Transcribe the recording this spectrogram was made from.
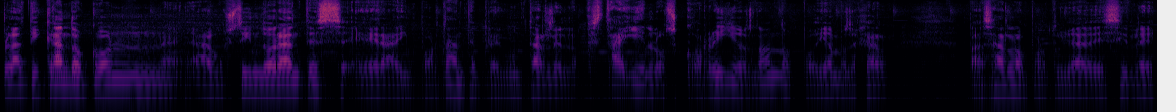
platicando con Agustín Dorantes, era importante preguntarle lo que está ahí en los corrillos, ¿no? No podíamos dejar pasar la oportunidad de decirle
